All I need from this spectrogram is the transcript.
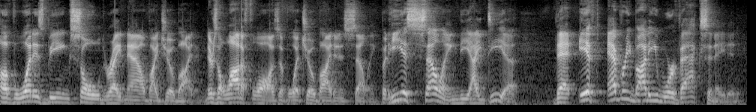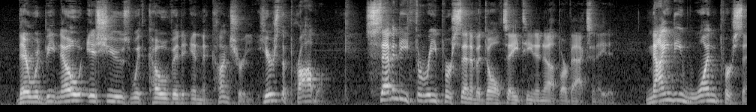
of what is being sold right now by Joe Biden. There's a lot of flaws of what Joe Biden is selling, but he is selling the idea that if everybody were vaccinated, there would be no issues with COVID in the country. Here's the problem 73% of adults 18 and up are vaccinated, 91%.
